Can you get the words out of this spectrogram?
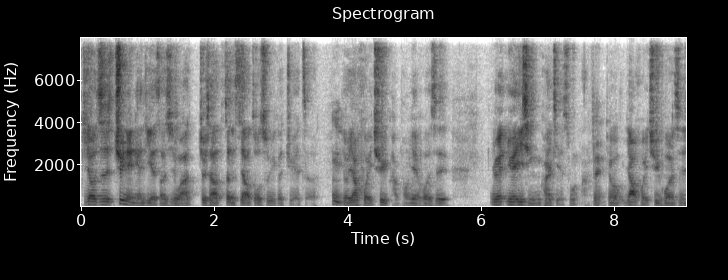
就是去年年底的时候，其实我要就是要正式要做出一个抉择，嗯，就要回去航空业，或者是因为因为疫情快结束了嘛，对，就要回去，或者是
